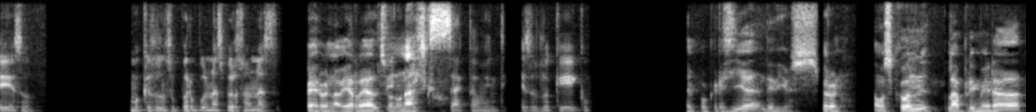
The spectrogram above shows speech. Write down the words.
de eso, como que son súper buenas personas. Pero en la vida real son un asco. Exactamente. Eso es lo que como- La hipocresía de Dios. Pero bueno, vamos con la primera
